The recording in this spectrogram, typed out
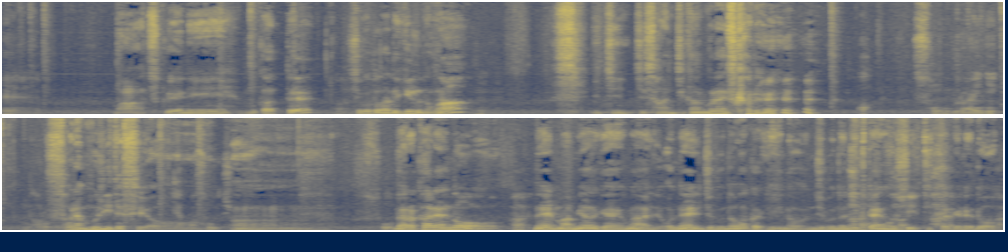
えー、まあ机に向かって仕事ができるのが、1日3時間ぐらいですかね。あそんぐらいになる。それは無理ですよ。いやまあそうでしょう、うん。だから彼の、ねまあ、宮崎駿が、ね、自分の若き日の自分の肉体が欲しいって言ったけれど、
